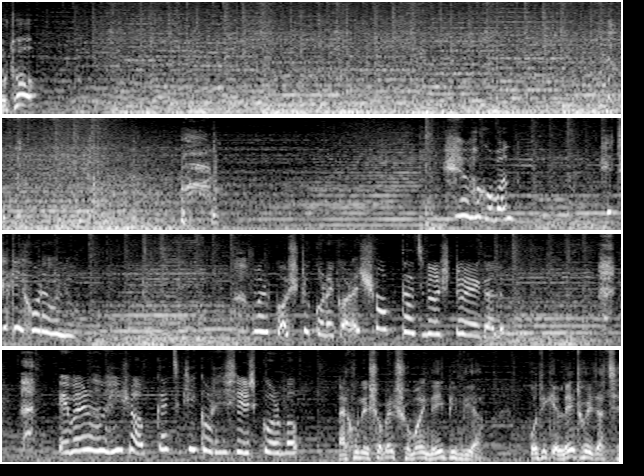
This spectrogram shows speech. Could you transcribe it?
ওঠো। হে ভগবান এটা কি করে হলো? আমার কষ্ট করে করা সব কাজ নষ্ট হয়ে গেল। এবার আমি সব কাজ কি করে শেষ করব? এখন এসবের সময় নেই বিন্দিয়া ওদিকে লেট হয়ে যাচ্ছে।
